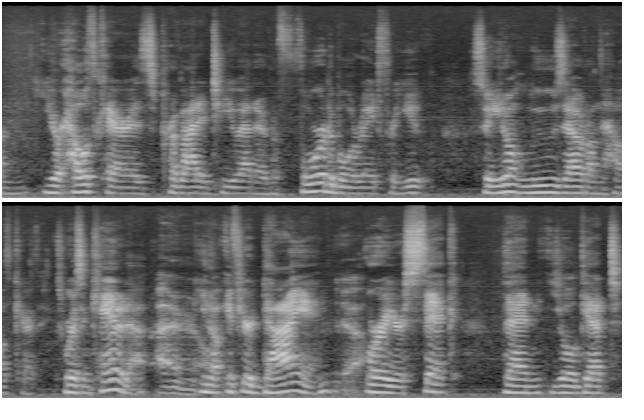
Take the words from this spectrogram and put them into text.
um, your health care is provided to you at an affordable rate for you. So you don't lose out on the healthcare things. Whereas in Canada, I don't know. you know, if you're dying Yeah. or you're sick, then you'll get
